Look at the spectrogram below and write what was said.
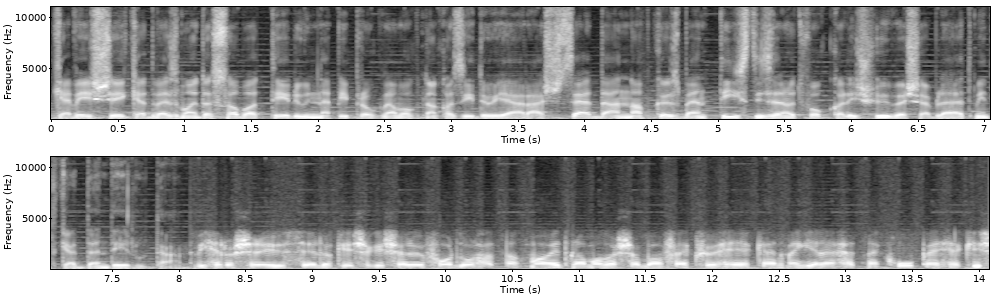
Kevéssé kedvez majd a szabadtérű ünnepi programoknak az időjárás. Szerdán napközben 10-15 fokkal is hűvösebb lehet, mint kedden délután. Viharos erejű széllökések is előfordulhatnak majd. A magasabban fekvő helyeken megjelenhetnek hópelyhek is.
